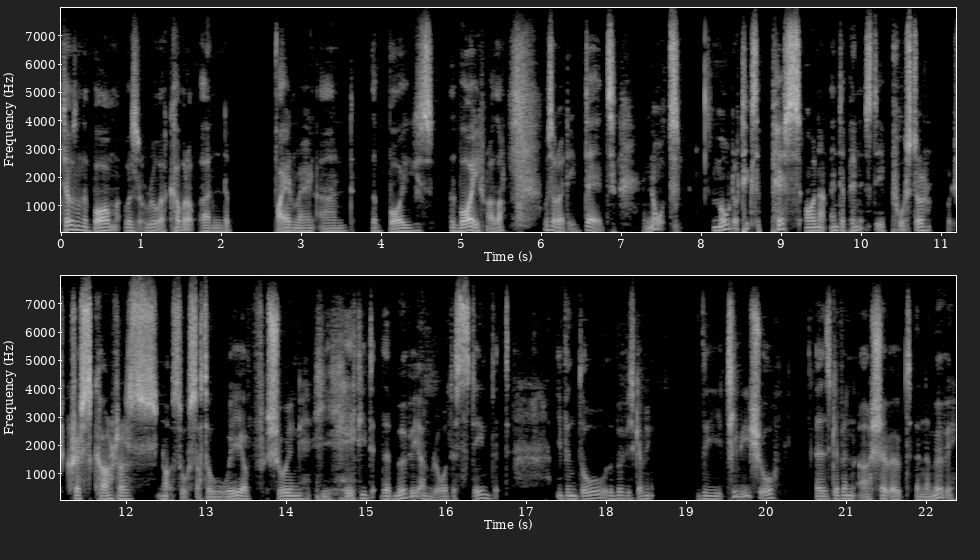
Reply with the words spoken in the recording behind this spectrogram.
Tells him the bomb was really a cover up and the fireman and the boys, the boy rather, was already dead. Note, Mulder takes a piss on an Independence Day poster, which Chris Carter's not so subtle way of showing he hated the movie and really disdained it, even though the movie's giving the TV show is given a shout out in the movie.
